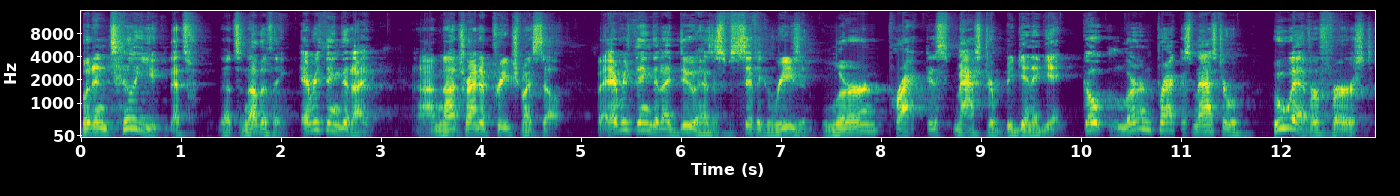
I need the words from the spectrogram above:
But until you, that's, that's another thing. Everything that I, I'm not trying to preach myself, but everything that I do has a specific reason. Learn, practice, master, begin again. Go learn, practice, master whoever first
